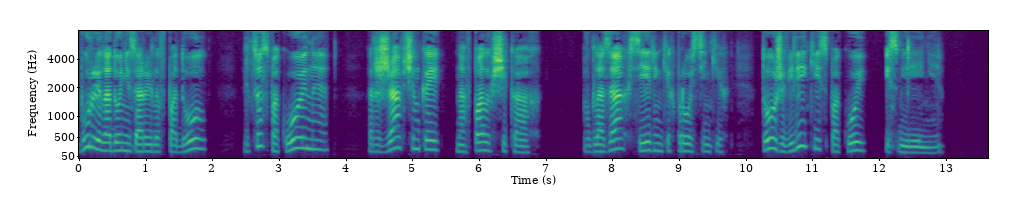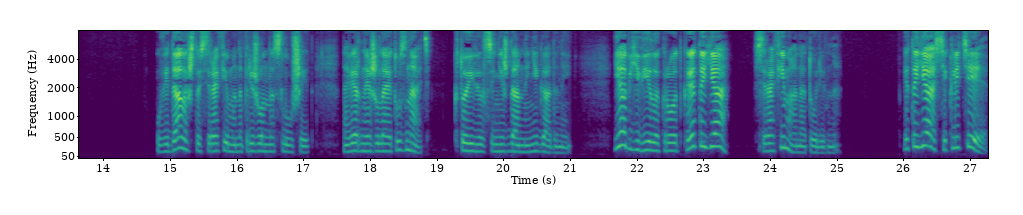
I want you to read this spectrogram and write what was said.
бурые ладони зарыла в подол, лицо спокойное, ржавчинкой на впалых щеках, в глазах сереньких, простеньких, тоже великий спокой и смирение. Увидала, что Серафима напряженно слушает, наверное, желает узнать, кто явился нежданный-негаданный. Я объявила кротко, это я, Серафима Анатольевна. Это я, Секлетея,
